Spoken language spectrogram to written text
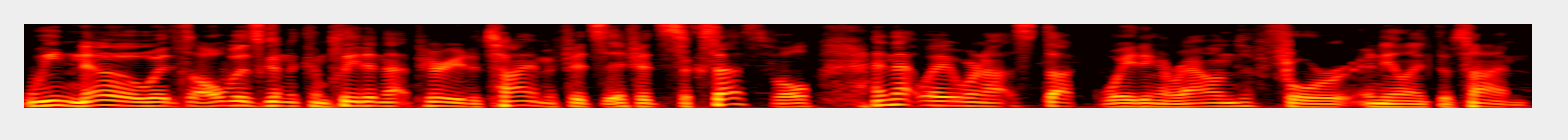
we know it's always going to complete in that period of time if it's if it's successful, and that way we're not stuck waiting around for any length of time.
